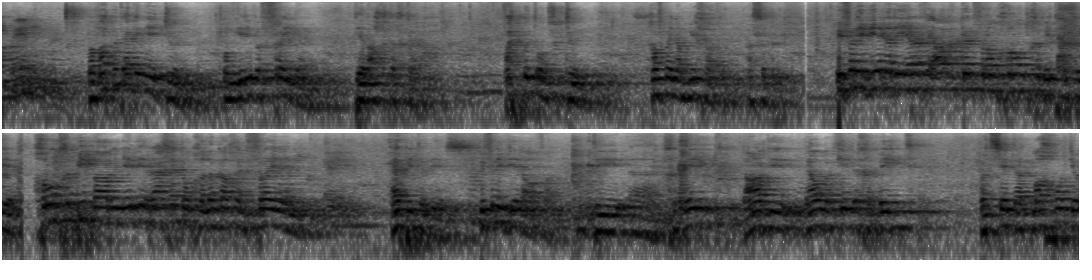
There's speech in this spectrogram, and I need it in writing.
Amen. Maar wat moet ek en jy doen om hierdie bevryding deelagtig te raak? Wat moet ons doen? Gaan my na Micha toe, asseblief. Wie van julle weet dat die Here vir elke kind van hom grondgebied gegee het? Grondgebied waarin jy die reg het om gelukkig en vry en happy te wees. Wie van julle weet daarvan? Die uh gebed, daardie welbekende gebed wat sê dat mag God jou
